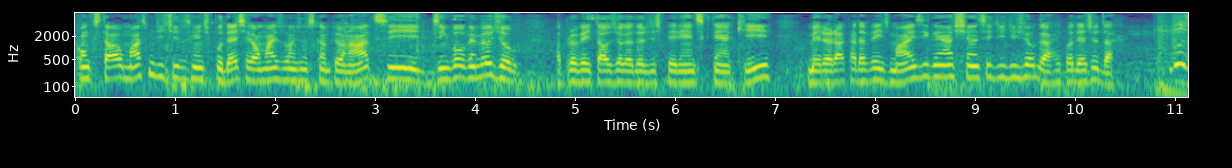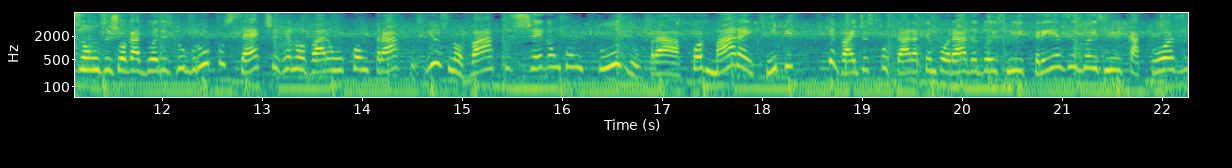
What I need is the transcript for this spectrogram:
conquistar o máximo de títulos que a gente puder, chegar o mais longe nos campeonatos e desenvolver meu jogo. Aproveitar os jogadores experientes que tem aqui, melhorar cada vez mais e ganhar a chance de, de jogar e poder ajudar. Dos 11 jogadores do grupo, sete renovaram o contrato e os novatos chegam com tudo para formar a equipe que vai disputar a temporada 2013 e 2014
